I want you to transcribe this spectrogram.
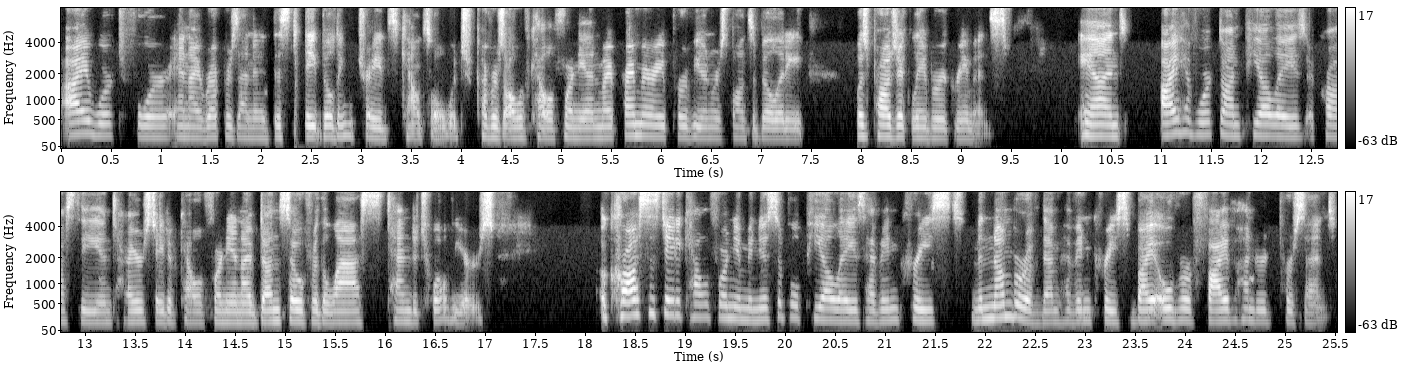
I worked for and I represented the State Building Trades Council, which covers all of California. And my primary purview and responsibility was project labor agreements. And I have worked on PLAs across the entire state of California, and I've done so for the last 10 to 12 years. Across the state of California, municipal PLAs have increased, the number of them have increased by over 500%.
